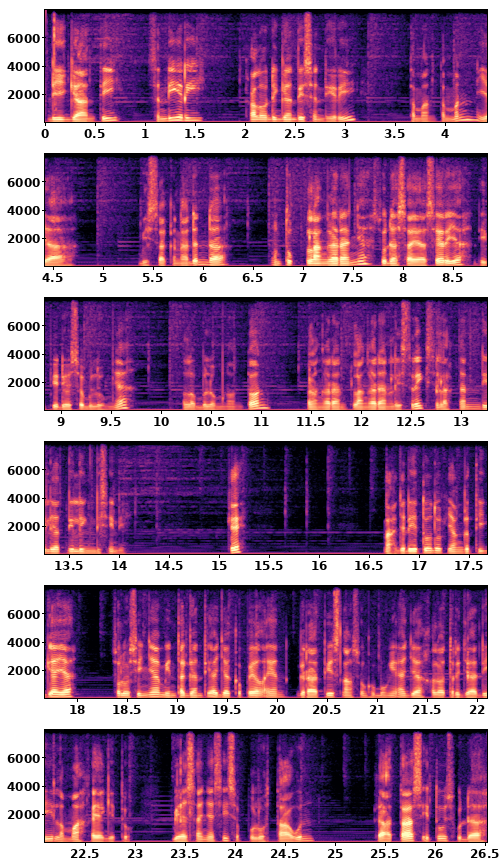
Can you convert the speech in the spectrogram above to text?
diganti sendiri. Kalau diganti sendiri, teman-teman ya bisa kena denda. Untuk pelanggarannya sudah saya share ya di video sebelumnya. Kalau belum nonton, pelanggaran-pelanggaran listrik silahkan dilihat di link di sini. Oke? Nah, jadi itu untuk yang ketiga ya. Solusinya minta ganti aja ke PLN, gratis langsung hubungi aja kalau terjadi lemah kayak gitu. Biasanya sih 10 tahun ke atas itu sudah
